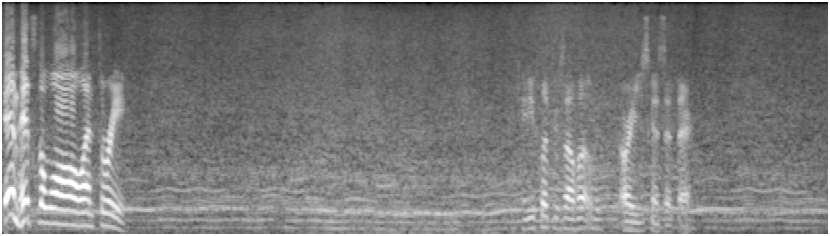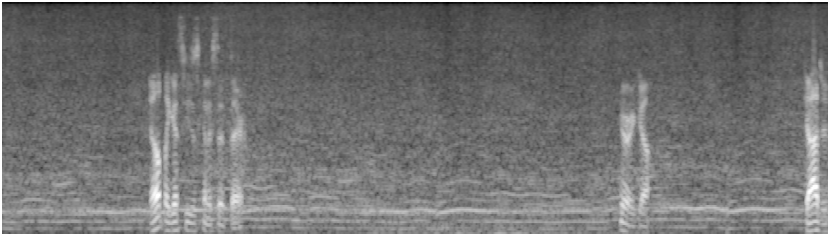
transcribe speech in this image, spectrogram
Tim hits the wall on three. Can you flip yourself up, or are you just gonna sit there? Nope, I guess you're just gonna sit there. Here we go. Gotcha.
